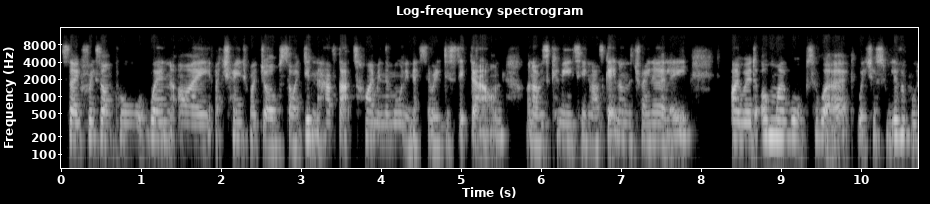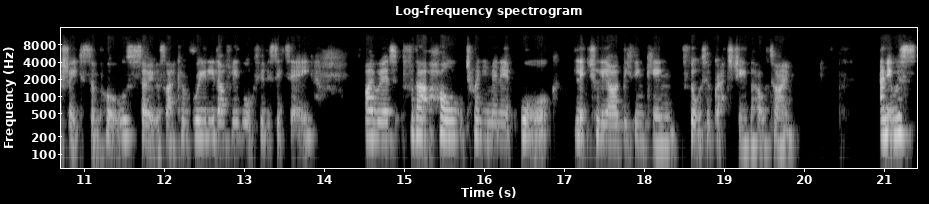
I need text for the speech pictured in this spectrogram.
So, for example, when I, I changed my job, so I didn't have that time in the morning necessarily to sit down and I was commuting and I was getting on the train early, I would, on my walk to work, which was from Liverpool Street to St Paul's, so it was like a really lovely walk through the city. I would, for that whole 20 minute walk, literally, I'd be thinking thoughts of gratitude the whole time. And it was,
